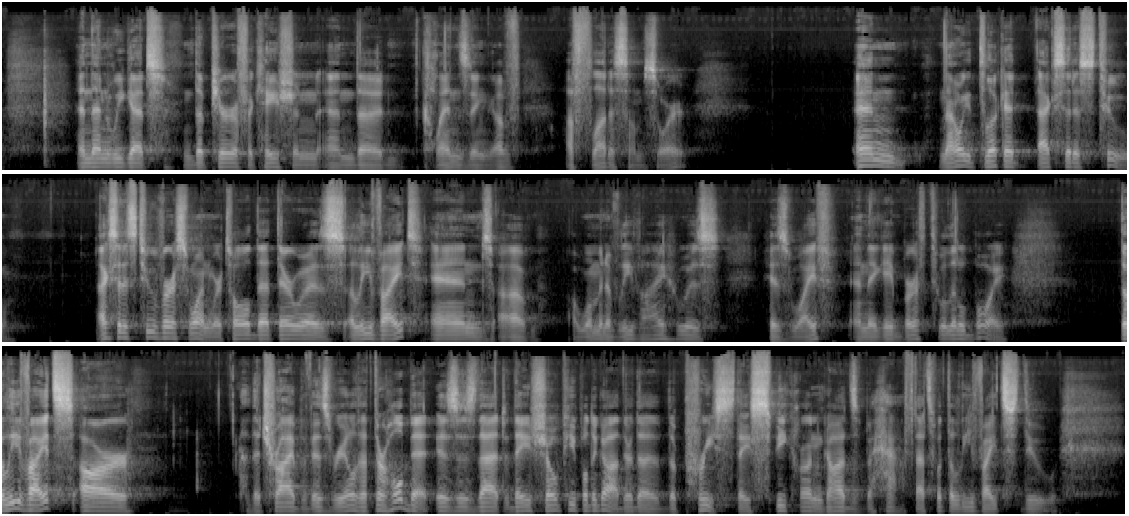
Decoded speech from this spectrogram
And then we get the purification and the cleansing of a flood of some sort. And now we look at Exodus 2. Exodus 2, verse 1, we're told that there was a Levite and a, a woman of Levi who was his wife, and they gave birth to a little boy. The Levites are the tribe of Israel, that their whole bit is, is that they show people to God. They're the, the priests, they speak on God's behalf. That's what the Levites do.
